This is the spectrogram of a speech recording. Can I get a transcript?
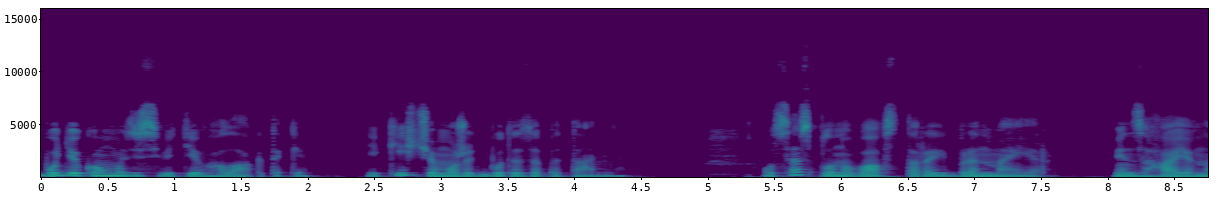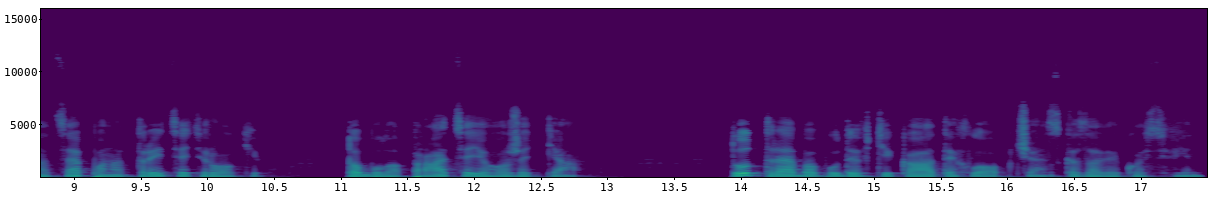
у будь-якому зі світів галактики. Які ще можуть бути запитання? Усе спланував старий Бренмеєр. Він згаяв на це понад 30 років. То була праця його життя. Тут треба буде втікати, хлопче, сказав якось він.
